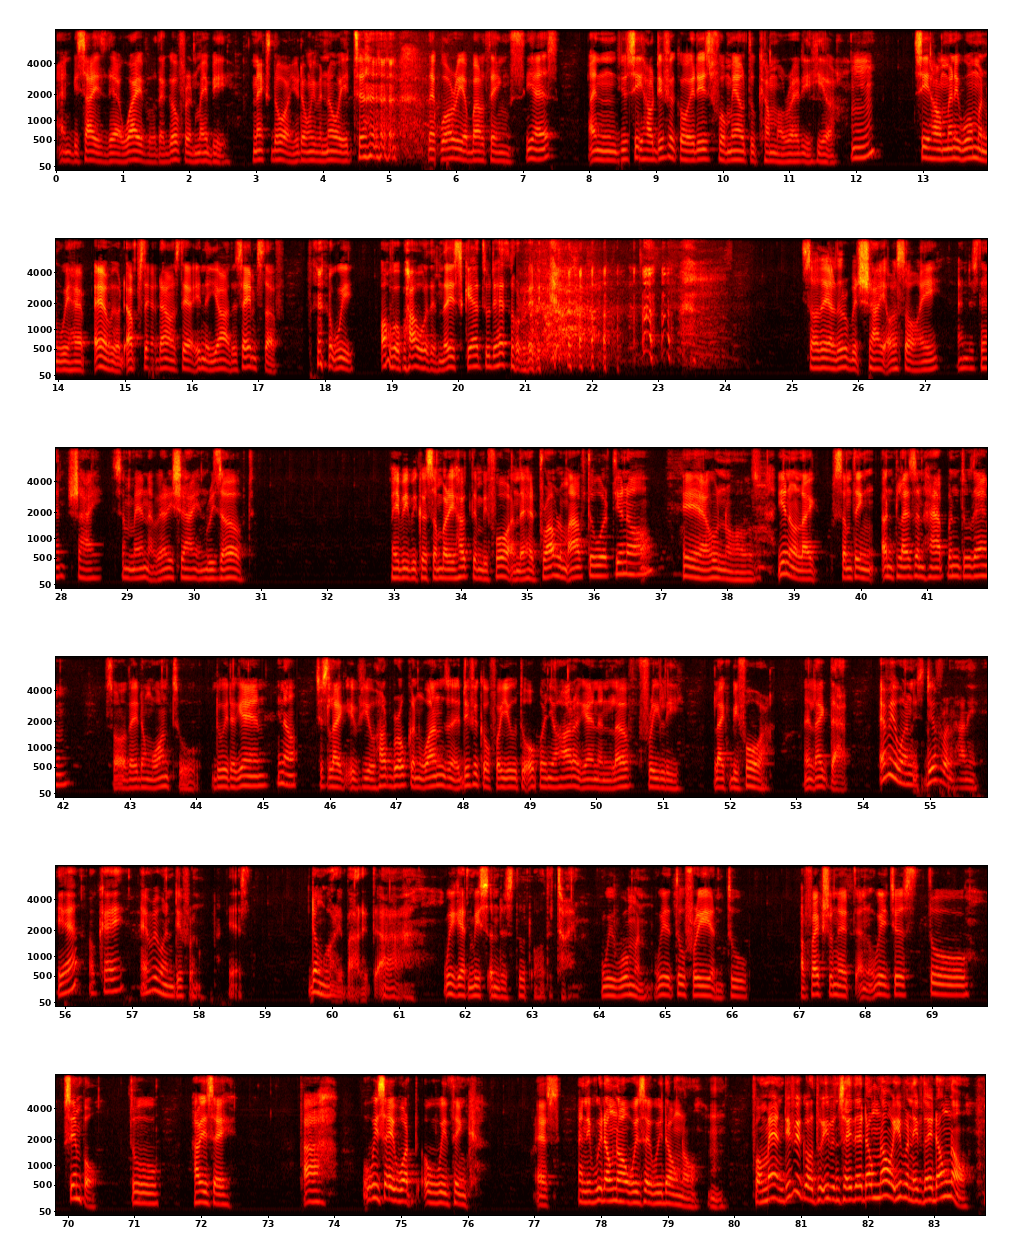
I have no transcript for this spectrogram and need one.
And besides, their wife or their girlfriend may be next door, you don't even know it. they worry about things, yes. And you see how difficult it is for male to come already here. Hmm? See how many women we have ever upstairs, downstairs, in the yard, the same stuff. we overpower them. They're scared to death already. So they're a little bit shy also, eh? Understand? Shy. Some men are very shy and reserved. Maybe because somebody hugged them before and they had problem afterward, you know. Yeah, who knows? You know, like something unpleasant happened to them, so they don't want to do it again. You know, just like if you're heartbroken once, it's difficult for you to open your heart again and love freely, like before. And like that. Everyone is different, honey. Yeah? Okay? Everyone different. Yes. Don't worry about it. Uh, we get misunderstood all the time. We women, we're too free and too affectionate and we're just too simple, too how you say, uh, we say what we think Yes. and if we don't know, we say we don't know. Mm. For men, difficult to even say they don't know, even if they don't know.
